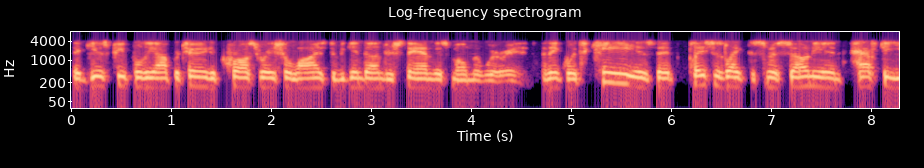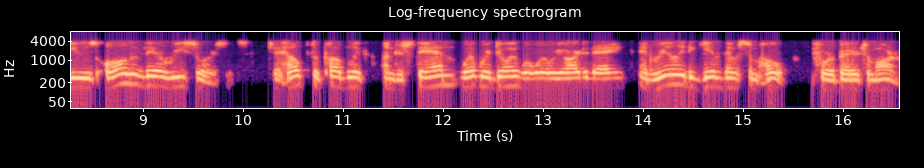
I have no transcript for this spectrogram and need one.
that gives people the opportunity to cross racial lines to begin to understand this moment we're in. I think what's key is that places like the Smithsonian have to use all of their resources to help the public understand what we're doing, where we are today, and really to give them some hope for a better tomorrow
